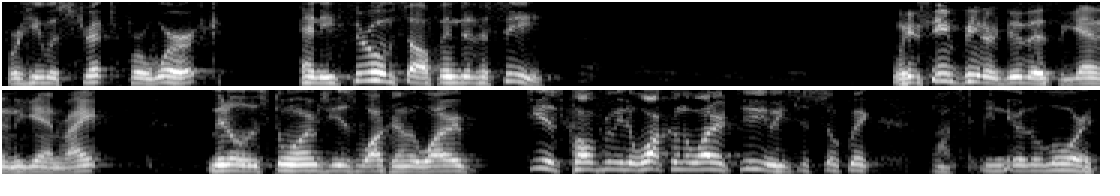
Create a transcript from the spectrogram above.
for he was stripped for work, and he threw himself into the sea. We've seen Peter do this again and again, right? Middle of the storm, Jesus walking on the water. Jesus called for me to walk on the water too. He's just so quick, wants to be near the Lord.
